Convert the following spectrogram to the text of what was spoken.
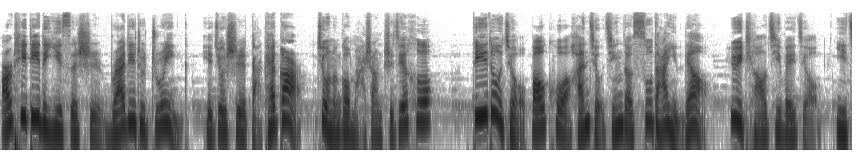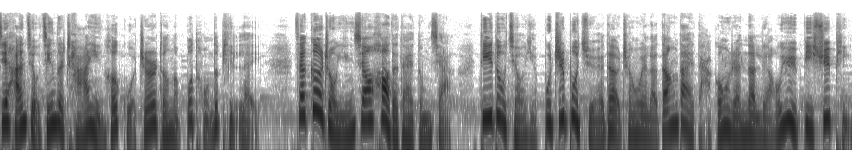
RTD 的意思是 Ready to Drink，也就是打开盖儿就能够马上直接喝。低度酒包括含酒精的苏打饮料、预调鸡尾酒，以及含酒精的茶饮和果汁儿等等不同的品类。在各种营销号的带动下，低度酒也不知不觉地成为了当代打工人的疗愈必需品。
